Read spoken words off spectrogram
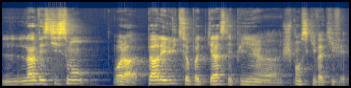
l'investissement voilà, parlez-lui de ce podcast et puis euh, je pense qu'il va kiffer.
